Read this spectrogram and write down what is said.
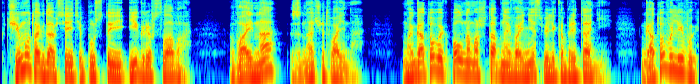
К чему тогда все эти пустые игры в слова? Война значит война. Мы готовы к полномасштабной войне с Великобританией. Готовы ли вы?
